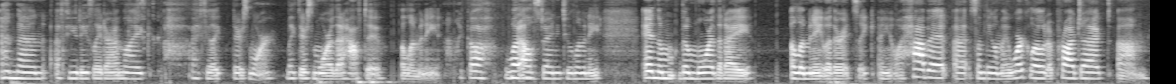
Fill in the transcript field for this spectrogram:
And then a few days later, I'm like, I feel like there's more. Like, there's more that I have to eliminate. I'm like, oh, what else do I need to eliminate? And the, the more that I eliminate, whether it's like, you know, a habit, uh, something on my workload, a project, um,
